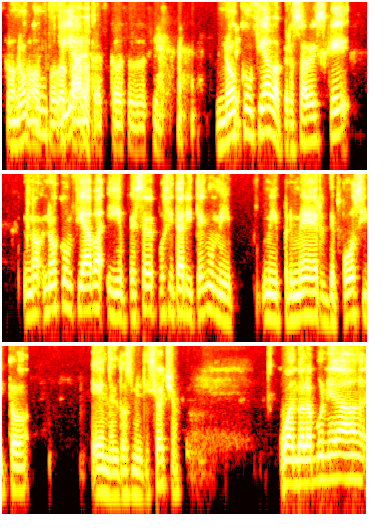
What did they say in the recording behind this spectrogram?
¿Cómo, no cómo confiaba. Esas cosas así? No Sí. confiaba, pero ¿sabes qué? No, no confiaba y empecé a depositar y tengo mi, mi primer depósito en el 2018. Cuando la moneda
